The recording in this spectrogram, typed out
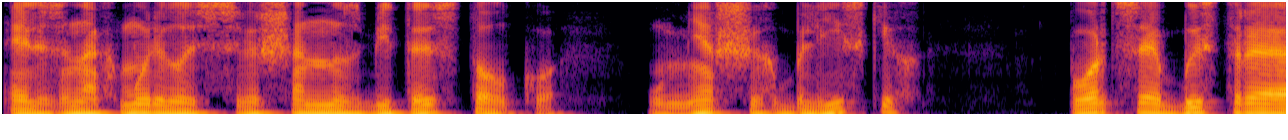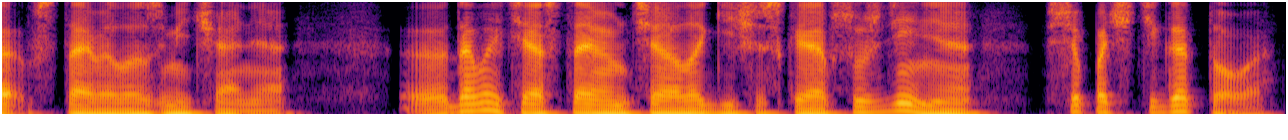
Эльза нахмурилась, совершенно сбитая с толку. «Умерших близких?» Порция быстро вставила замечание. «Э, «Давайте оставим теологическое обсуждение, все почти готово».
